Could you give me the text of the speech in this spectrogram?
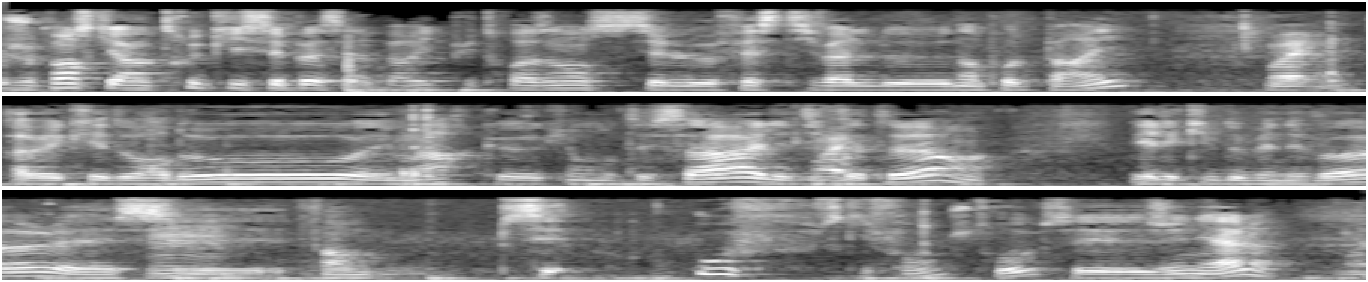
Je pense qu'il y a un truc qui s'est passé à Paris depuis trois ans, c'est le festival de- d'impro de, Paris, Ouais. avec Eduardo et Marc euh, qui ont monté ça, et les dictateurs, et l'équipe de bénévoles. et C'est Mhm. c'est ouf ce qu'ils font, je trouve, c'est génial. Ouais.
